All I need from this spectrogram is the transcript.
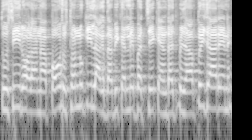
ਤੁਸੀਂ ਰੌਲਾ ਨਾ ਪਾਓ। ਤੁਹਾਨੂੰ ਕੀ ਲੱਗਦਾ ਵੀ ਇਕੱਲੇ ਬੱਚੇ ਕੈਨੇਡਾ 'ਚ ਪੰਜਾਬ ਤੋਂ ਹੀ ਜਾ ਰਹੇ ਨੇ?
